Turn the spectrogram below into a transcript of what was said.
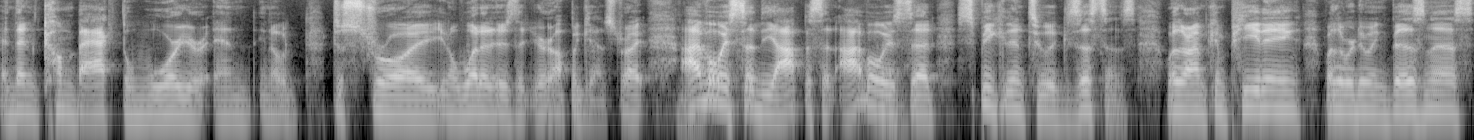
and then come back the warrior and you know destroy you know what it is that you're up against right? Hmm. I've always said the opposite. I've always said speak it into existence whether i'm competing whether we're doing business.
